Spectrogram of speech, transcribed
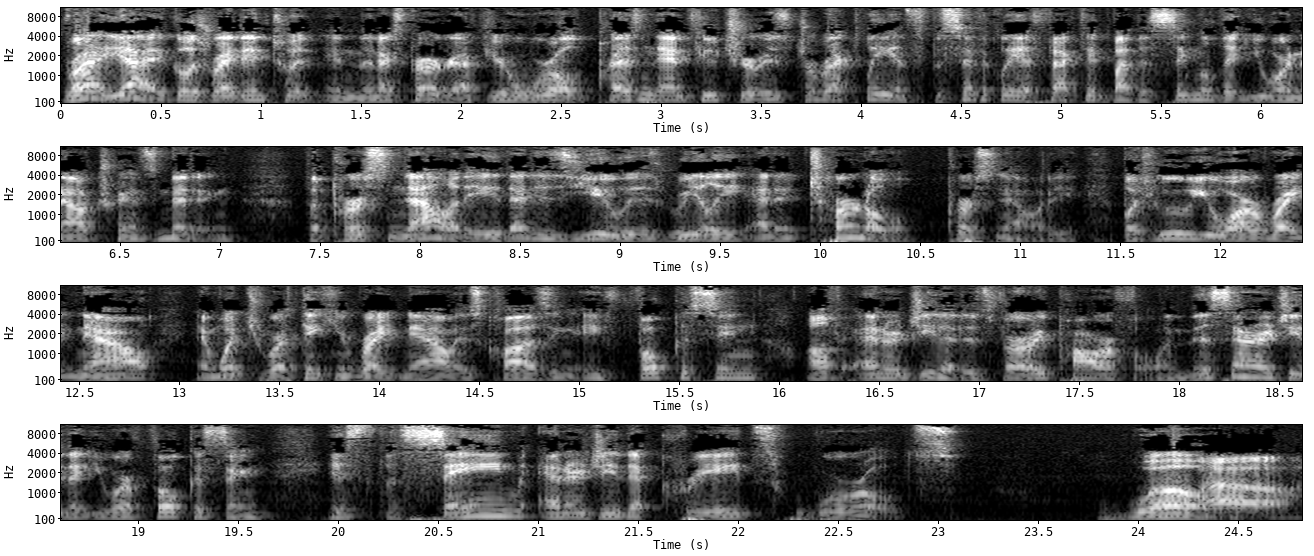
Right, yeah, it goes right into it in the next paragraph. Your world, present and future, is directly and specifically affected by the signal that you are now transmitting. The personality that is you is really an eternal personality, but who you are right now and what you are thinking right now is causing a focusing of energy that is very powerful. And this energy that you are focusing is the same energy that creates worlds. Whoa. Wow.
